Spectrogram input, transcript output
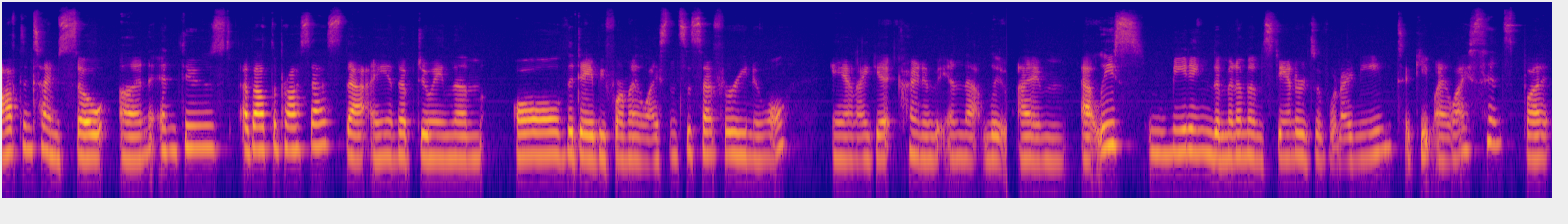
oftentimes so unenthused about the process that I end up doing them all the day before my license is set for renewal and I get kind of in that loop. I'm at least meeting the minimum standards of what I need to keep my license, but I'm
